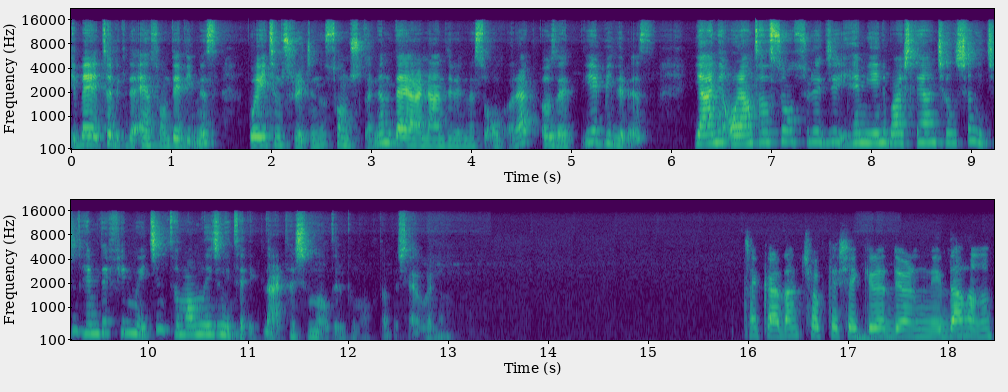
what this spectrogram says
ve tabii ki de en son dediğimiz bu eğitim sürecinin sonuçlarının değerlendirilmesi olarak özetleyebiliriz. Yani oryantasyon süreci hem yeni başlayan çalışan için hem de firma için tamamlayıcı nitelikler taşımalıdır bu noktada Şevval Hanım. Tekrardan çok teşekkür ediyorum Nida Hanım.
